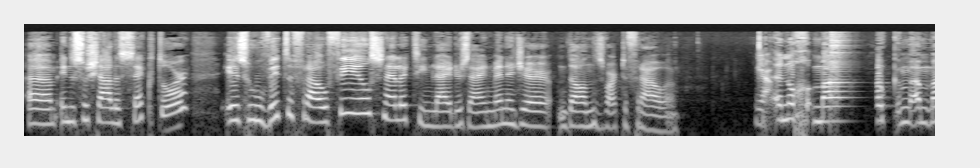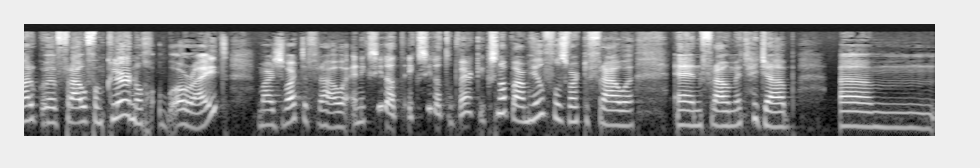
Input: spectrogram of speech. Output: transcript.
ehm, in de sociale sector is hoe witte vrouwen veel sneller teamleider zijn, manager, dan zwarte vrouwen. Ja. En nog, maar ook, maar ook eh, vrouwen van kleur nog alright, maar zwarte vrouwen. En ik zie, dat, ik zie dat op werk. Ik snap waarom heel veel zwarte vrouwen en vrouwen met hijab. Ehm,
